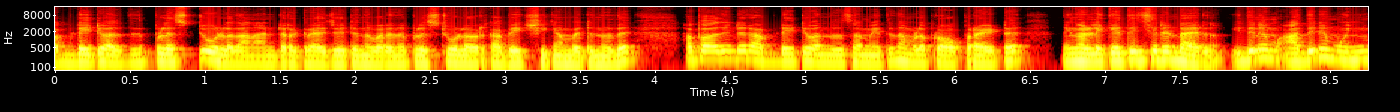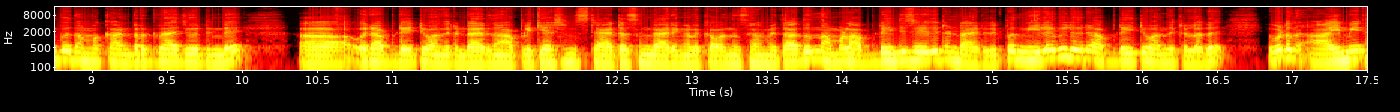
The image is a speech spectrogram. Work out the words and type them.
അപ്ഡേറ്റ് അതായത് പ്ലസ് ടു ഉള്ളതാണ് അണ്ടർ ഗ്രാജുവേറ്റ് എന്ന് പറയുന്നത്. പ്ലസ് ടു ഉള്ളവർക്ക് അപേക്ഷിക്കാൻ പറ്റുന്നത്. അപ്പോൾ അതിന്റെ ഒരു അപ്ഡേറ്റ് വന്ന സമയത്ത് നമ്മൾ പ്രോപ്പറായിട്ട് നിങ്ങളിലേക്ക് എത്തിച്ചിട്ടുണ്ടായിരുന്നു. ഇതിനും അതിന് മുൻപ് നമുക്ക് അണ്ടർ ഗ്രാജുവേറ്റിന്റെ ഒരു അപ്ഡേറ്റ് വന്നിട്ടുണ്ടായിരുന്നു. ആപ്ലിക്കേഷൻ സ്റ്റാറ്റസും കാര്യങ്ങളൊക്കെ വന്ന സമയത്ത് അതും നമ്മൾ അപ്ഡേറ്റ് ചെയ്തിട്ടുണ്ടായിരുന്നു. ഇപ്പോൾ നിലവിൽ ഒരു അപ്ഡേറ്റ് വന്നിട്ടുള്ളത് ഇവിടെ ഐ മീൻ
